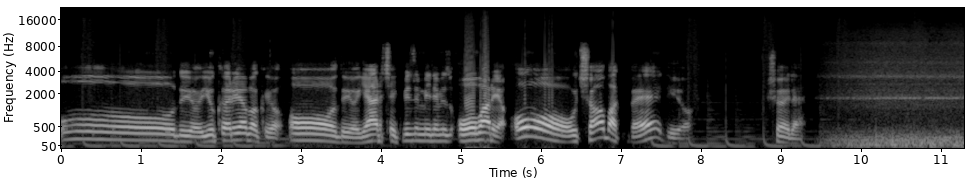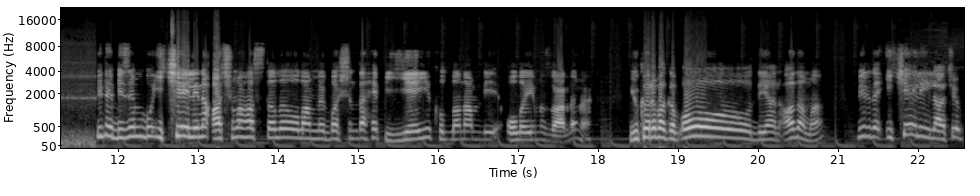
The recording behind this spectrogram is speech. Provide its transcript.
o diyor. Yukarıya bakıyor. O diyor. Gerçek bizim ilimiz O var ya. O uçağa bak be diyor. Şöyle. Bir de bizim bu iki elini açma hastalığı olan ve başında hep Y'yi kullanan bir olayımız var değil mi? Yukarı bakıp o diyen adama bir de iki eliyle açıp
